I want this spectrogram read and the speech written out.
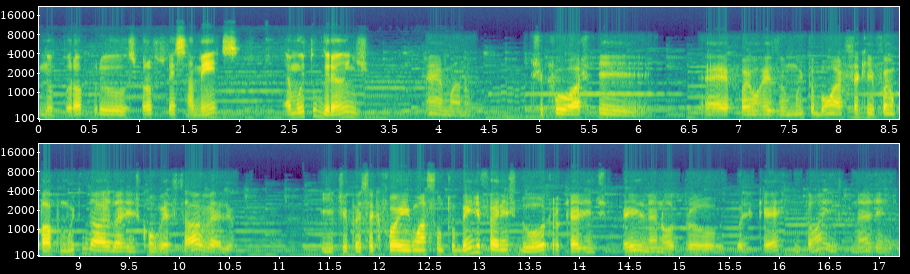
no próprio, os próprios pensamentos é muito grande. É, mano. Tipo, acho que é, foi um resumo muito bom. Acho que aqui foi um papo muito da hora da gente conversar, velho. E, tipo, esse aqui foi um assunto bem diferente do outro que a gente fez, né, no outro podcast. Então é isso, né, gente?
